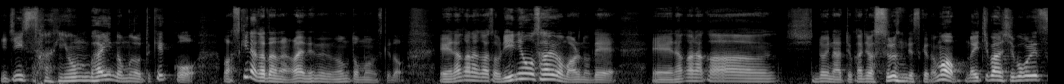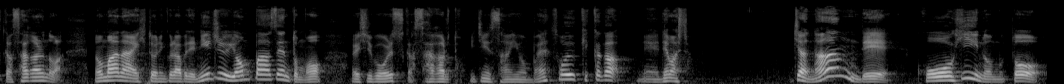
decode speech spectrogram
1日3、4杯飲むのって結構、まあ、好きな方ならね、全然飲むと思うんですけど、えー、なかなかそう、利尿作用もあるので、えー、なかなかしんどいなっていう感じはするんですけども、まあ、一番死亡率が下がるのは、飲まない人に比べて24%も死亡率が下がると。1日3、4杯ね。そういう結果が、ね、出ました。じゃあなんでコーヒー飲むと、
